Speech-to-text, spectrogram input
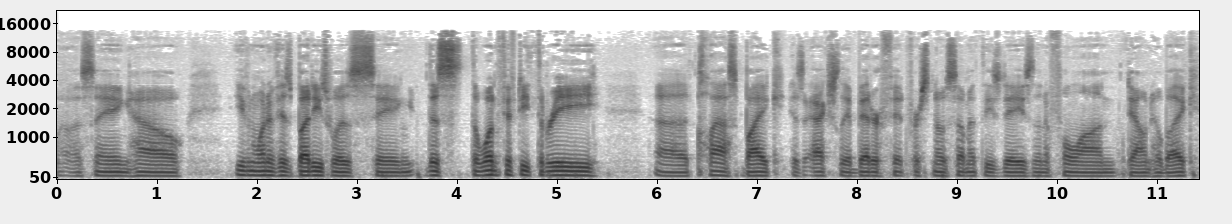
uh, saying how even one of his buddies was saying this the 153 uh, class bike is actually a better fit for Snow Summit these days than a full on downhill bike.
